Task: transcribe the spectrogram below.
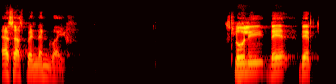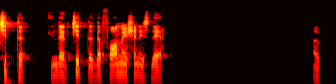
as husband and wife. Slowly, they, their chitta, in their chitta, the formation is there. Uh,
